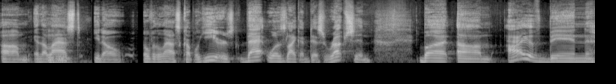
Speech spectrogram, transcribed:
um, in the mm-hmm. last, you know, over the last couple years, that was like a disruption. But um, I have been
